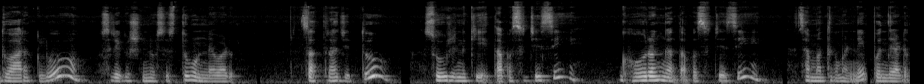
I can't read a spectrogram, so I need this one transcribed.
ద్వారకలో శ్రీకృష్ణుడు నివసిస్తూ ఉండేవాడు. సత్రాజిత్తు సూర్యునికి తపస్సు చేసి ఘోరంగా తపస్సు చేసి సమంతకమణి పొందాడు.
